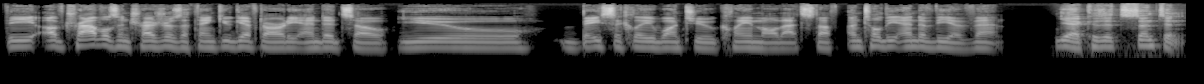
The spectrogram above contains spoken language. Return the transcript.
the of travels and treasures a thank you gift already ended, so you basically want to claim all that stuff until the end of the event. Yeah, because it's sent in.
